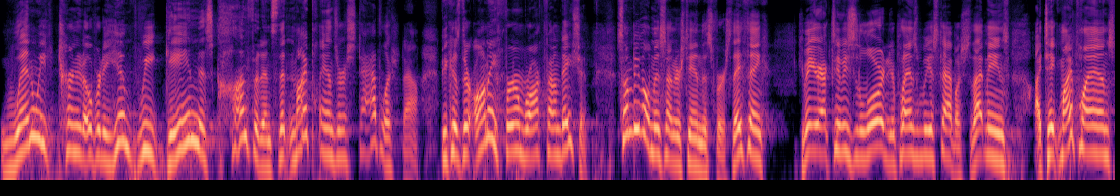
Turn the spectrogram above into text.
When we turn it over to Him, we gain this confidence that my plans are established now because they're on a firm rock foundation. Some people misunderstand this verse. They think, commit your activities to the Lord and your plans will be established. So that means I take my plans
